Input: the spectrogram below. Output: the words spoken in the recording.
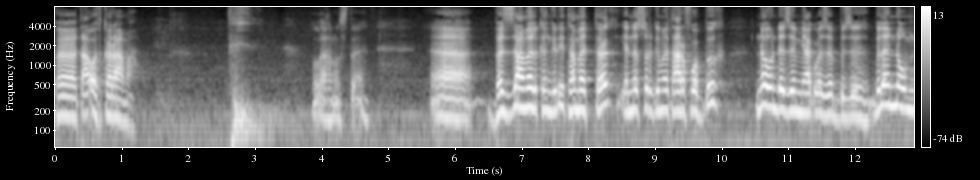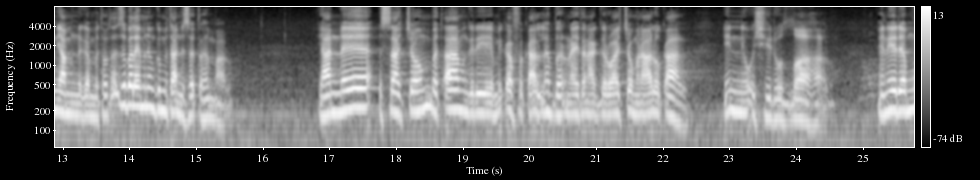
በጣዖት ከራማ። በዛ መልክ እንግዲህ ተመተህ የእነሱ እርግመት አርፎብህ ነው እንደዚህ የሚያቅበዘብዝህ ብለን ነው የምንገምተው። ተዚህ በላይ ምንም ግምት አንሰጥህም አሉ። ያነ እሳቸውም በጣም እንግዲህ የሚቀፍ ቃል ነበርና የተናገሯቸው ምን አሉ? ቃል ኢኒ ኡሽሂዱ አሉ እኔ ደግሞ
